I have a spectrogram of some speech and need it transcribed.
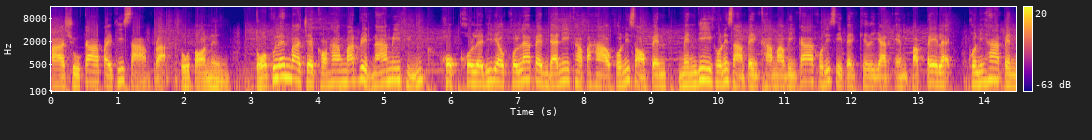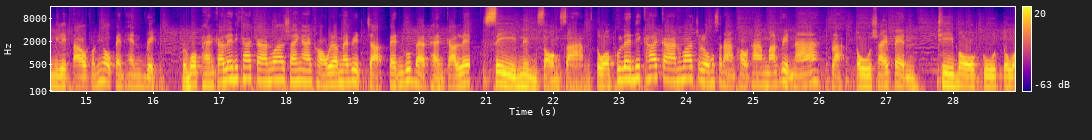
ปาชูก้าไปที่ 3 ประตูต่อ 1 ตัวผู้เล่นบาดเจ็บของทางมาดริดนะมีถึง 6 คนเลยทีเดียวคนแรกเป็นแดนนี่คาปาฮาว คนที่ 2 เป็นเมนดี้คนที่ 3 เป็นคามาวิงกาคนที่ 4 เป็นเคลิยานเอ็มปัปเป้และคนที่ 5 เป็นมิลิเตา คนที่ 6 เป็นเฮนดริก ระบบแผนการเล่นที่คาดการว่าใช้งานของเรอัลมาดริดจะเป็นรูปแบบแผนการเล่น 4-1-2-3 ตัวผู้เล่นที่คาดการว่าจะลงสนามของทางมาดริดนะ ประตูใช้เป็น ทีโบกูตัว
